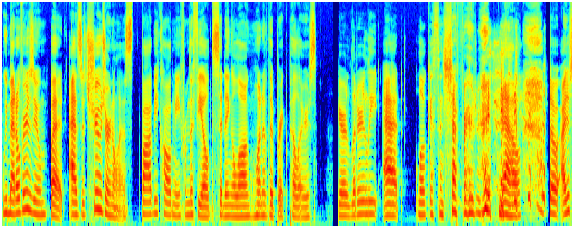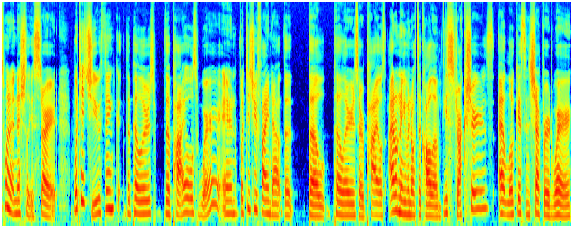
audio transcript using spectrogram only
We met over Zoom, but as a true journalist, Bobby called me from the field sitting along one of the brick pillars. You're literally at Locust and Shepard right now. so I just want to initially start. What did you think the pillars, the piles were, and what did you find out that the pillars or piles, I don't even know what to call them, these structures at Locust and Shepard were.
